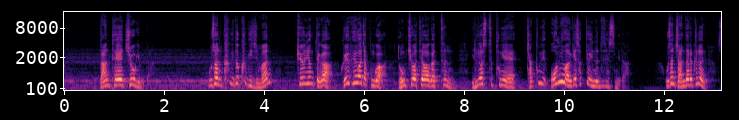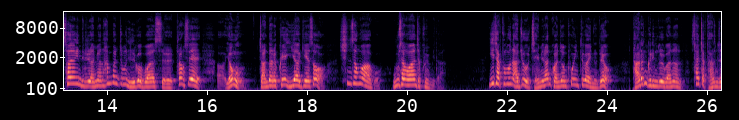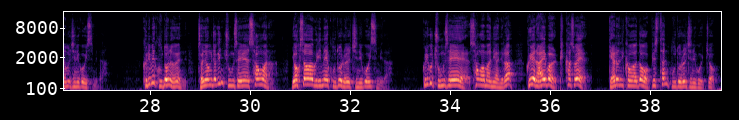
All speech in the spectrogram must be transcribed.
단테의 지옥입니다. 우선 크기도 크기지만 표현 형태가 그의 회화 작품과 돈키호테와 같은 일러스트풍의 작품이 오묘하게 섞여 있는 듯 했습니다. 우선 잔다르크는 서양인들이라면 한 번쯤은 읽어보았을 프랑스의 어, 영웅 잔다르크의 이야기에서 신성화하고 우상화한 작품입니다. 이 작품은 아주 재미난 관전 포인트가 있는데요. 다른 그림들과는 살짝 다른 점을 지니고 있습니다. 그림의 구도는 전형적인 중세의 성화나 역사와 그림의 구도를 지니고 있습니다. 그리고 중세의 성화만이 아니라 그의 라이벌 피카소의 게르니카와도 비슷한 구도를 지니고 있죠.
